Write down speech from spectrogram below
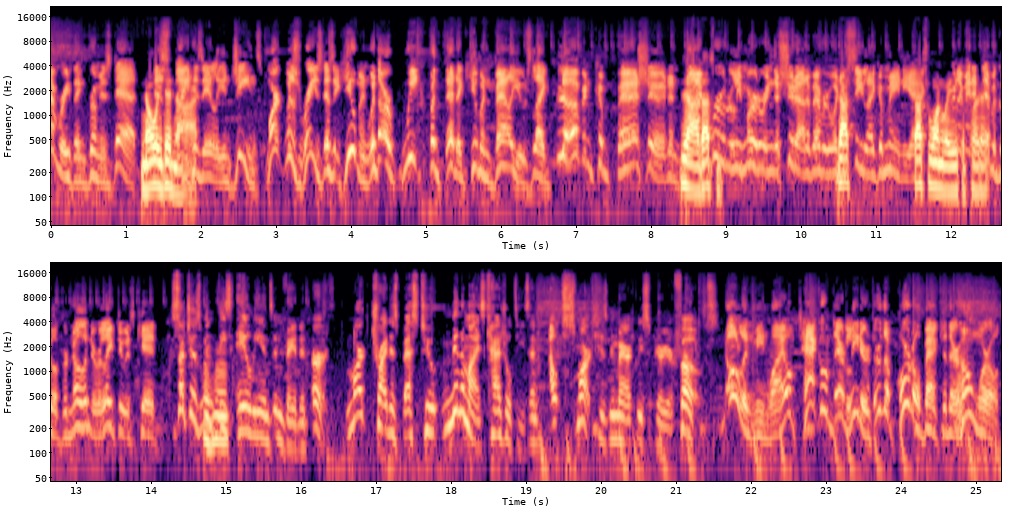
everything from his dad. No, he did Despite not. his alien genes, Mark was raised as a human with our weak, pathetic human values like love and compassion and Yeah, not that's- brutally murdering the shit out of everyone That's- you see like a maniac. That's one way you really could made put it it. difficult for Nolan to relate to his kid. Such as when Mhm. these aliens invaded Earth. Mark tried his best to minimize casualties and outsmart his numerically superior foes. Nolan, meanwhile, tackled their leader through the portal back to their homeworld,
